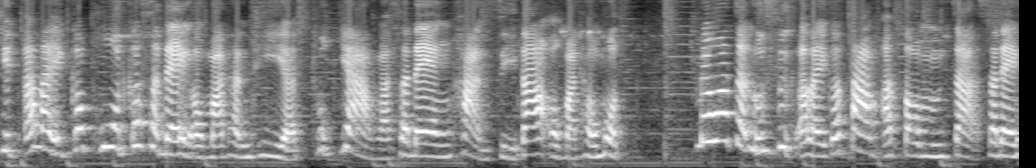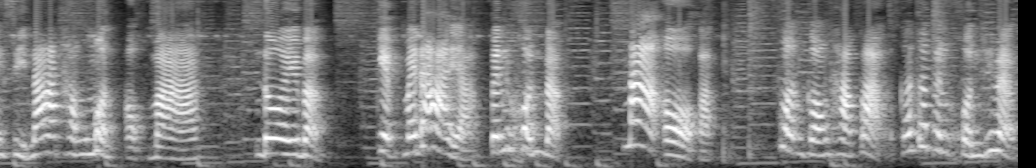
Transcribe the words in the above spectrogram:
คิดอะไรก็พูดก็แสดงออกมาทันทีอะทุกอย่างอะแสดงผ่านสีหน้าออกมาทั้งหมด ไม่ว่าจะรู้สึกอะไรก็ตามอะตอมจะแสดงสีหน้าทั้งหมดออกมา โดยแบบเก็บไม่ได้อะเป็นคนแบบหน้าออกอะส่วนกองทัพอะก็จะเป็นคนที่แบบ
